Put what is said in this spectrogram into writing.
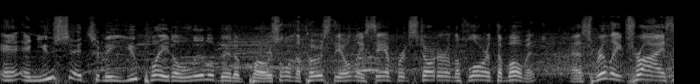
And, and you said to me you played a little bit of post. On the post, the only Samford starter on the floor at the moment, as Rillie tries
